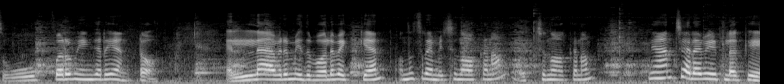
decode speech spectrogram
സൂപ്പർ മീൻ കറിയാണ് കേട്ടോ. എല്ലാവരും ഇതുപോലെ വെക്കാൻ ഒന്ന് ശ്രമിച്ചു നോക്കണം വെച്ച് നോക്കണം. ഞാൻ ചില വീട്ടിലൊക്കെ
